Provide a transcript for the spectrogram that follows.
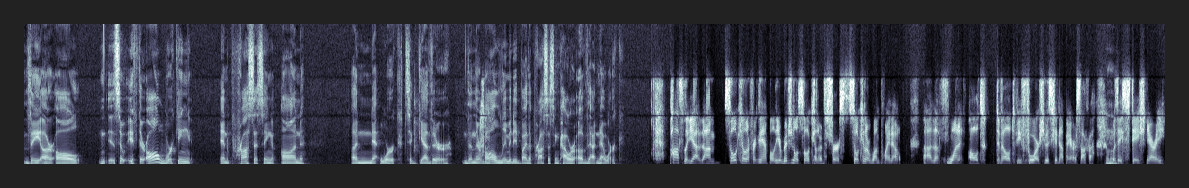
they are all so if they're all working and processing on a network together, then they're all limited by the processing power of that network. Possibly, yeah. Um, Soul Killer, for example, the original Soul Killer, the first Soul Killer 1.0, uh, the one alt developed before she was kidnapped by Arasaka, was a stationary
